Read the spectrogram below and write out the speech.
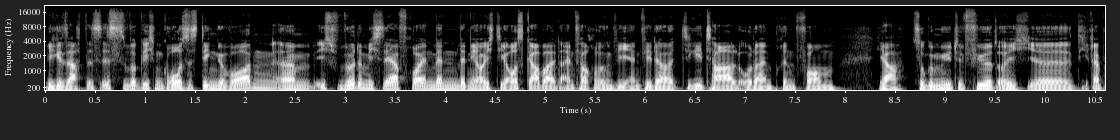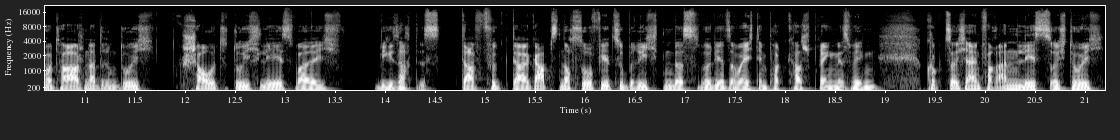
wie gesagt, es ist wirklich ein großes Ding geworden. Ähm, ich würde mich sehr freuen, wenn, wenn ihr euch die Ausgabe halt einfach irgendwie entweder digital oder in Printform ja zu Gemüte führt, euch äh, die Reportagen da drin durchschaut, durchlest, weil ich, wie gesagt, es dafür, da gab es noch so viel zu berichten, das würde jetzt aber echt den Podcast sprengen. Deswegen guckt es euch einfach an, lest es euch durch.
